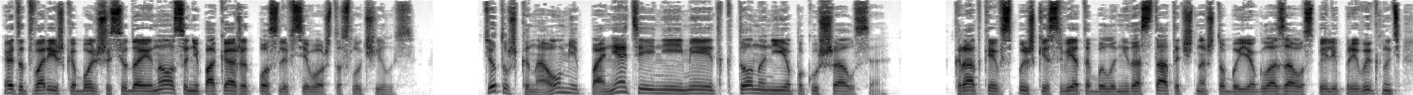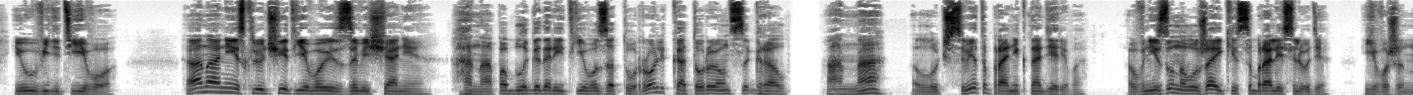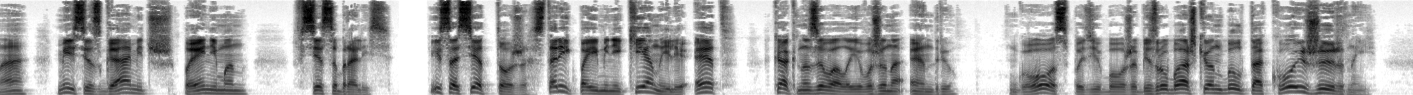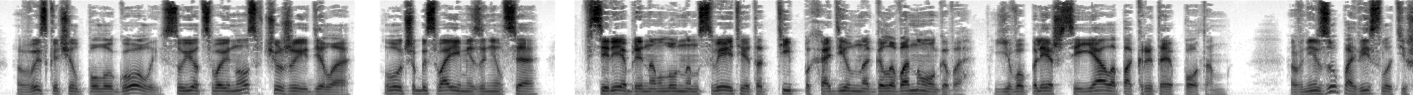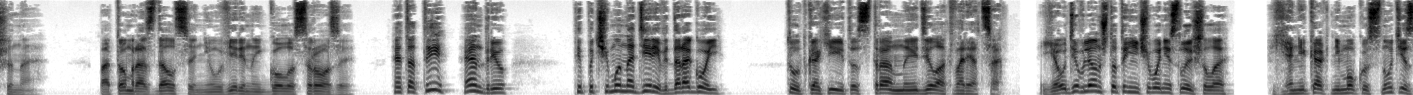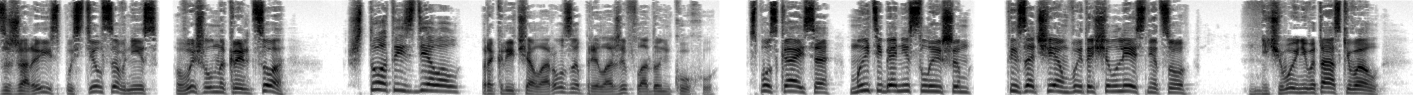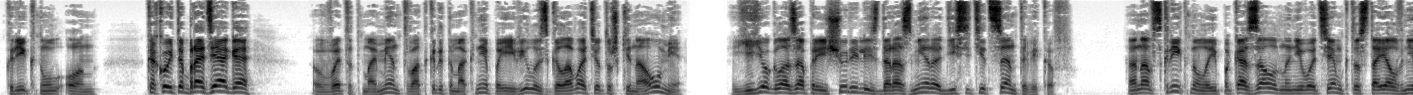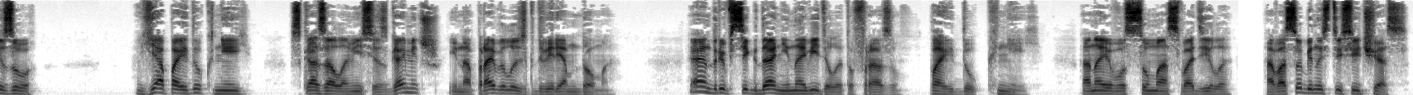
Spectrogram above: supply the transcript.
Этот воришка больше сюда и носа не покажет после всего, что случилось. Тетушка Наоми понятия не имеет, кто на нее покушался. Краткой вспышки света было недостаточно, чтобы ее глаза успели привыкнуть и увидеть его. Она не исключит его из завещания. Она поблагодарит его за ту роль, которую он сыграл. Она... Луч света проник на дерево. Внизу на лужайке собрались люди. Его жена, миссис Гамидж, Пенниман. Все собрались. И сосед тоже, старик по имени Кен или Эд, как называла его жена Эндрю. Господи боже, без рубашки он был такой жирный. Выскочил полуголый, сует свой нос в чужие дела. Лучше бы своими занялся. В серебряном лунном свете этот тип походил на головоногого. Его плешь сияла, покрытая потом. Внизу повисла тишина. Потом раздался неуверенный голос Розы. «Это ты, Эндрю? Ты почему на дереве, дорогой?» «Тут какие-то странные дела творятся. Я удивлен, что ты ничего не слышала. Я никак не мог уснуть из-за жары и спустился вниз, вышел на крыльцо. «Что ты сделал?» — прокричала Роза, приложив ладонь к уху. «Спускайся, мы тебя не слышим. Ты зачем вытащил лестницу?» «Ничего и не вытаскивал!» — крикнул он. «Какой-то бродяга!» В этот момент в открытом окне появилась голова тетушки Наоми. Ее глаза прищурились до размера десяти центовиков. Она вскрикнула и показала на него тем, кто стоял внизу. «Я пойду к ней», — сказала миссис Гамидж и направилась к дверям дома. Эндрю всегда ненавидел эту фразу «пойду к ней». Она его с ума сводила, а в особенности сейчас.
